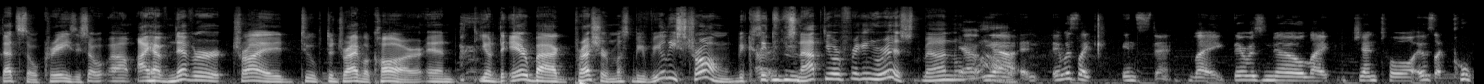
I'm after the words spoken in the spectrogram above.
that's so crazy. So um, I have never tried to to drive a car, and you know the airbag pressure must be really strong because it snapped your freaking wrist, man. Yeah. Wow. yeah, and it was like instant. Like there was no like gentle. It was like poof.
